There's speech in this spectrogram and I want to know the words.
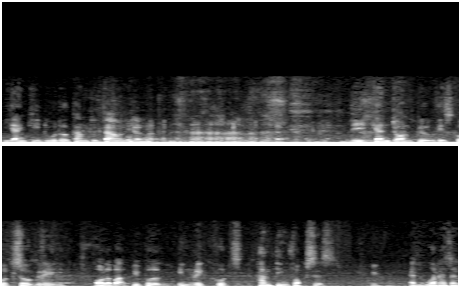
Yankee Doodle Come to Town, you know. the Ken John Peel with his coat so grey, all about people in red coats hunting foxes. And what has that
